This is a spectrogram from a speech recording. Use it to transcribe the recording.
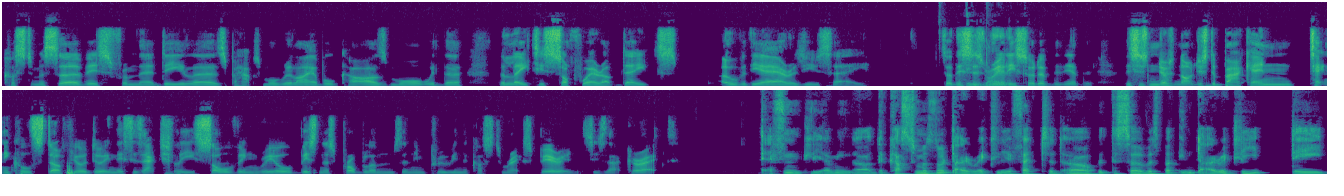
customer service from their dealers perhaps more reliable cars more with the the latest software updates over the air as you say so this is really sort of you know, this is just not just a back end technical stuff you're doing. This is actually solving real business problems and improving the customer experience. Is that correct? Definitely. I mean, uh, the customer's not directly affected uh, with the service, but indirectly they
